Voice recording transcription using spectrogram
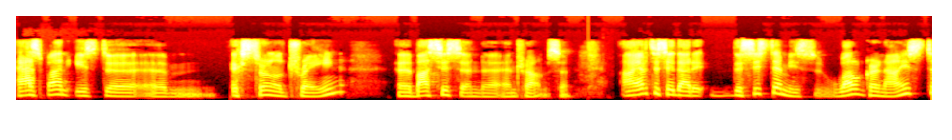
S-Bahn is the um, external train uh, buses and uh, and trams. I have to say that it, the system is well organized,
